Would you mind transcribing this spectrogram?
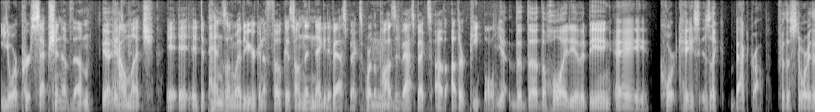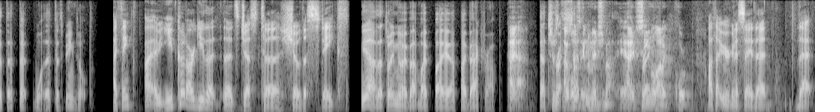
your perception of them Yeah, and how much it, it, it depends on whether you're going to focus on the negative aspects or the positive aspects of other people. Yeah, the the the whole idea of it being a court case is like backdrop for the story that that that, wa- that that's being told. I think I, you could argue that that's just to show the stakes. Yeah, that's what I mean by by by, uh, by backdrop. I, That's just Right. the I was going to mention I- I've seen Right. a lot of court. I thought you were going to say that that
